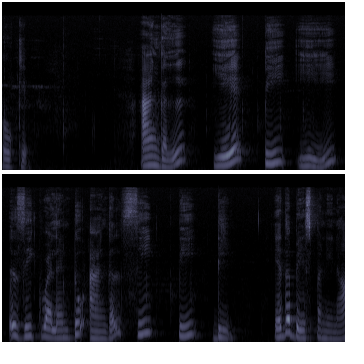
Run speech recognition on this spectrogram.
okay angle A PE is equal to angle CPD எதை பேஸ் பண்ணினா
